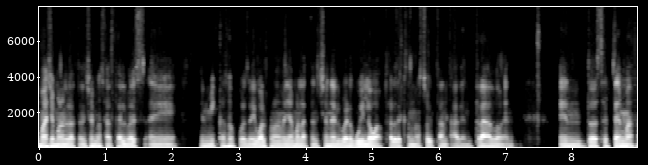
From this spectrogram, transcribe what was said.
más llamaron la atención, o sea, tal vez eh, en mi caso pues de igual forma me llama la atención el ver Willow a pesar de que no estoy tan adentrado en, en todo este tema.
